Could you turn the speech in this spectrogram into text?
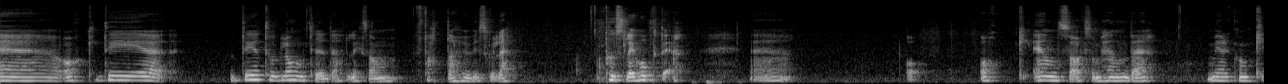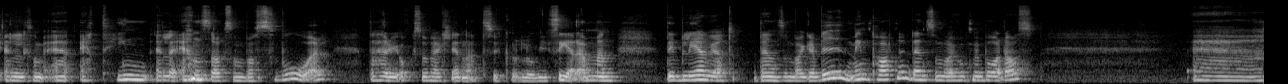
Eh, och det, det tog lång tid att liksom fatta hur vi skulle pussla ihop det. Eh, och, och en sak som hände mer konkret, eller liksom ett hin- eller en sak som var svår. Det här är ju också verkligen att psykologisera men det blev ju att den som var gravid, min partner, den som var ihop med båda oss. Eh,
